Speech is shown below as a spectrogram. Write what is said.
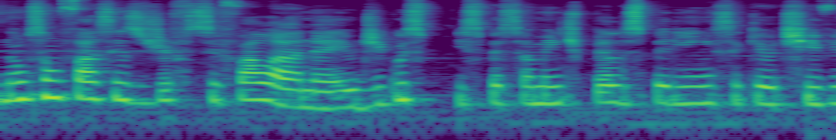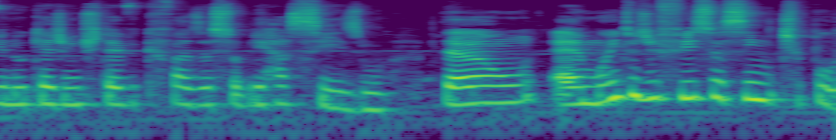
não são fáceis de se falar, né? Eu digo especialmente pela experiência que eu tive no que a gente teve que fazer sobre racismo. Então, é muito difícil, assim, tipo,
